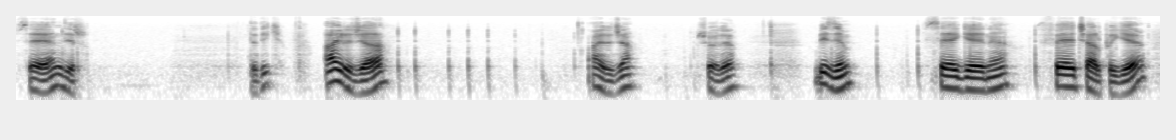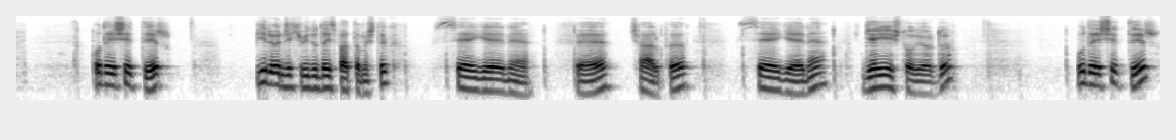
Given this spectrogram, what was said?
SN'dir. Dedik. Ayrıca ayrıca şöyle bizim SGN F çarpı G o da eşittir. Bir önceki videoda ispatlamıştık. SGN F çarpı SGN G'ye eşit oluyordu. Bu da eşittir.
